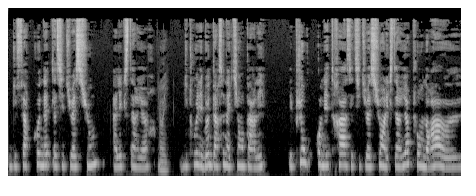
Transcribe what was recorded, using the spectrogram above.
de faire connaître la situation à l'extérieur. Oui. De trouver les bonnes personnes à qui en parler et plus on connaîtra cette situation à l'extérieur, plus on aura euh,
